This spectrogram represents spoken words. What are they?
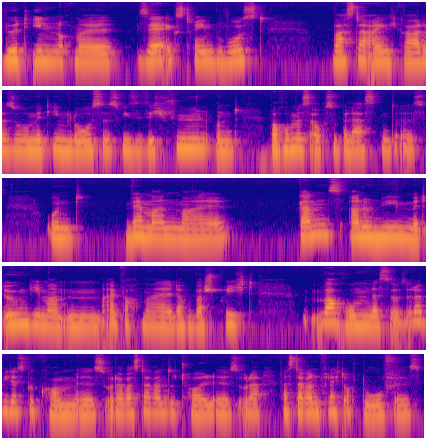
wird ihnen nochmal sehr extrem bewusst, was da eigentlich gerade so mit ihnen los ist, wie sie sich fühlen und warum es auch so belastend ist. Und wenn man mal ganz anonym mit irgendjemandem einfach mal darüber spricht, warum das so ist oder wie das gekommen ist oder was daran so toll ist oder was daran vielleicht auch doof ist,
